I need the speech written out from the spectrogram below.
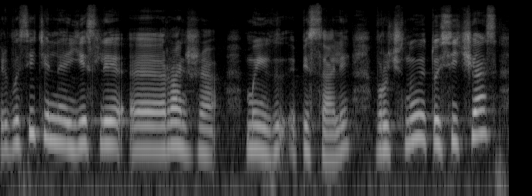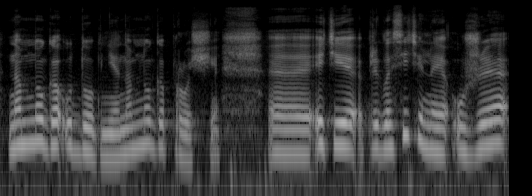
Пригласительные, если э, раньше мы их писали вручную, то сейчас намного удобнее, намного проще. Э, эти пригласительные уже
